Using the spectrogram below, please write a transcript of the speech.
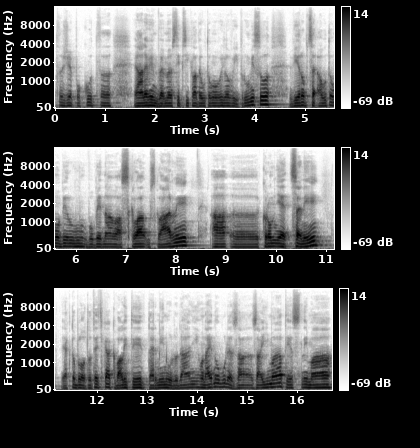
Protože pokud, já nevím, vezmeme si příklad automobilový průmysl, výrobce automobilů objednává skla u sklárny a kromě ceny jak to bylo doteďka, kvality termínu dodání, ho najednou bude zajímat, jestli má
